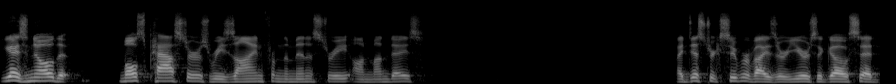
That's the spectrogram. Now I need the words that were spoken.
You guys know that most pastors resign from the ministry on Mondays? My district supervisor years ago said,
